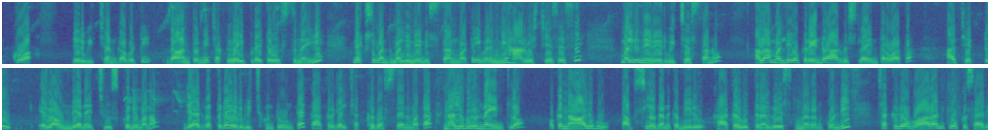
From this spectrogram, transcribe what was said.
ఎక్కువ ఎరువు ఇచ్చాను కాబట్టి దాంతో చక్కగా ఇప్పుడైతే వస్తున్నాయి. నెక్స్ట్ మంత్ మళ్ళీ నేను ఇస్తాను అనమాట ఇవన్నీ హార్వెస్ట్ చేసేసి మళ్ళీ నేను ఎరువు ఇచ్చేస్తాను. అలా మళ్ళీ ఒక రెండు హార్వెస్ట్లు అయిన తర్వాత ఆ చెట్టు ఎలా ఉంది అనేది చూసుకొని మనం జాగ్రత్తగా ఎరువిచ్చుకుంటూ ఉంటే కాకరకాయలు చక్కగా వస్తాయి అనమాట నలుగురున్న ఇంట్లో ఒక నాలుగు టబ్స్లో కనుక మీరు కాకర విత్తనాలు వేసుకున్నారనుకోండి చక్కగా వారానికి ఒకసారి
